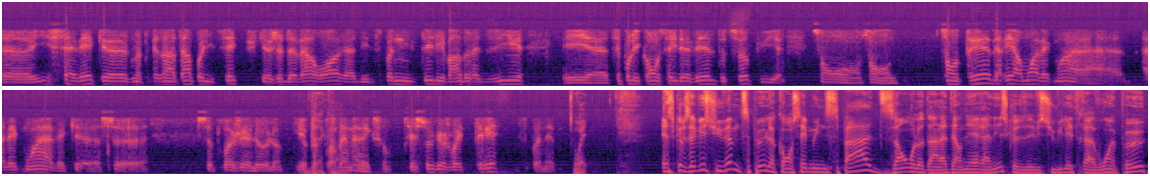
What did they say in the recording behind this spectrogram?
euh, il savait que je me présentais en politique puis que je devais avoir des disponibilités les vendredis et euh, tu sais pour les conseils de ville, tout ça, puis sont, sont, sont très derrière moi avec moi avec moi avec euh, ce, ce projet-là. Là. Il n'y a pas de problème avec ça. C'est sûr que je vais être très disponible. Oui. Est-ce que vous avez suivi un petit peu le conseil municipal, disons, là, dans la dernière année? Est-ce que vous avez suivi les travaux un peu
